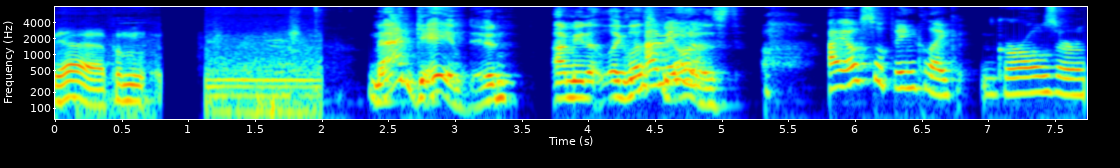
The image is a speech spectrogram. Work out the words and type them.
Yeah, put me. Mad game, dude. I mean, like, let's I be mean- honest. I also think like girls are.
